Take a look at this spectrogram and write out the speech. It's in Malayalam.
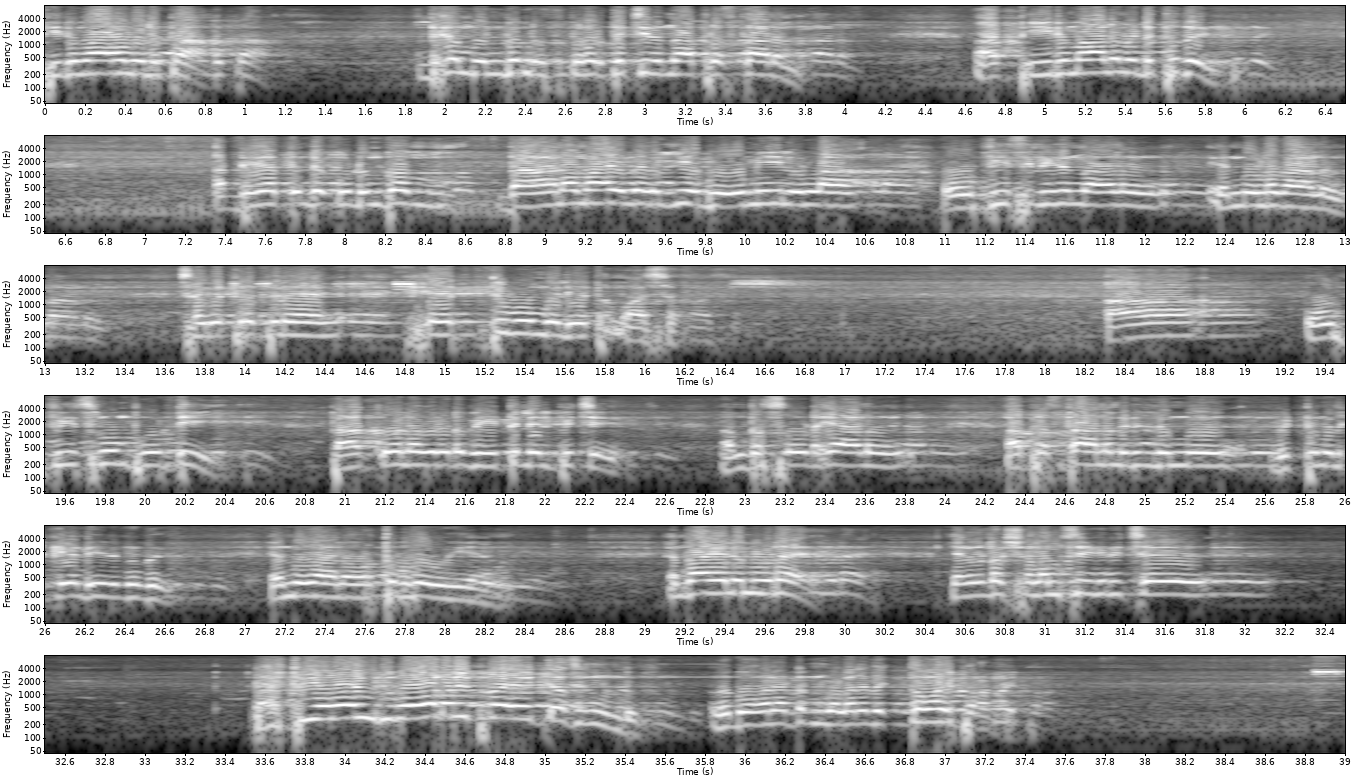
തീരുമാനമെടുത്ത അദ്ദേഹം മുൻപ് പ്രവർത്തിച്ചിരുന്ന ആ പ്രസ്ഥാനം ആ തീരുമാനമെടുത്തത് അദ്ദേഹത്തിന്റെ കുടുംബം ദാനമായി നൽകിയ ഭൂമിയിലുള്ള ഓഫീസിലിരുന്നാണ് എന്നുള്ളതാണ് ചരിത്രത്തിലെ ഏറ്റവും വലിയ തമാശ. ആ ഓഫീസ് റൂം പൂട്ടി താക്കോൽ അവരുടെ വീട്ടിലേൽപ്പിച്ച് അന്തസ്സോടെയാണ് ആ പ്രസ്ഥാനം ഇതിൽ നിന്ന് വിട്ടുനിൽക്കേണ്ടിയിരുന്നത് എന്ന് ഞാൻ ഓർത്തു പോവുകയാണ്. എന്തായാലും ഇവിടെ ഞങ്ങളുടെ ക്ഷണം സ്വീകരിച്ച് രാഷ്ട്രീയമായി ഒരുപാട് അഭിപ്രായ വ്യത്യാസങ്ങളുണ്ട്. അത് മോഹനേട്ടൻ വളരെ വ്യക്തമായി പറഞ്ഞു.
